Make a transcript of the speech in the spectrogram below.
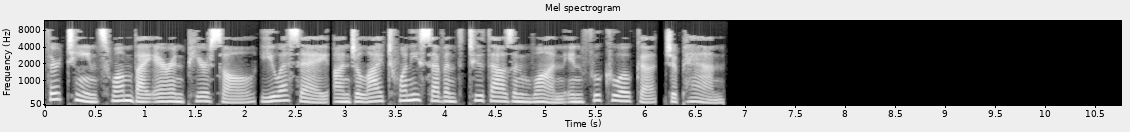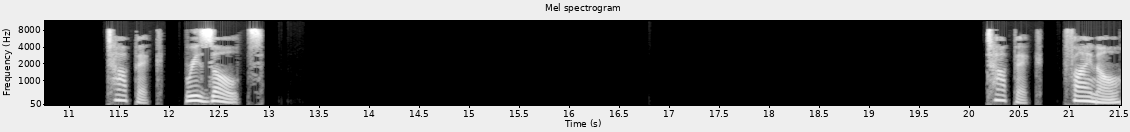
13 swum by Aaron Peirsol USA on July 27, 2001 in Fukuoka, Japan. Topic Results Topic. Final.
